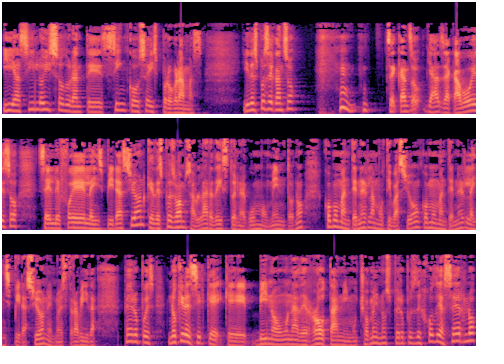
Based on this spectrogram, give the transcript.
Y así lo hizo durante cinco o seis programas. Y después se cansó. se cansó, ya se acabó eso, se le fue la inspiración, que después vamos a hablar de esto en algún momento, ¿no? Cómo mantener la motivación, cómo mantener la inspiración en nuestra vida. Pero pues no quiere decir que, que vino una derrota, ni mucho menos, pero pues dejó de hacerlo,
